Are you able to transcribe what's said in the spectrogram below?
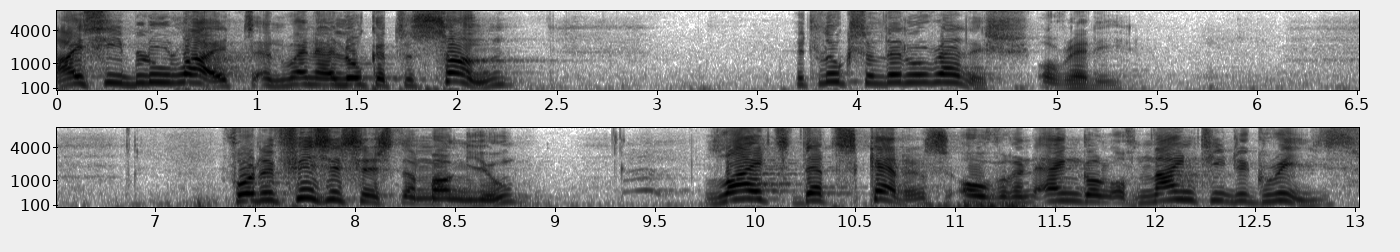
I see blue light, and when I look at the sun, it looks a little reddish already. For the physicist among you, light that scatters over an angle of 90 degrees,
